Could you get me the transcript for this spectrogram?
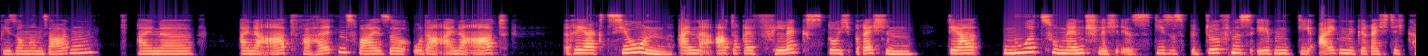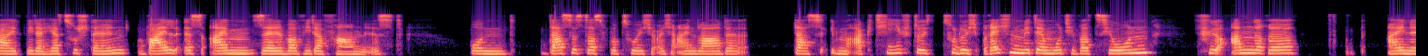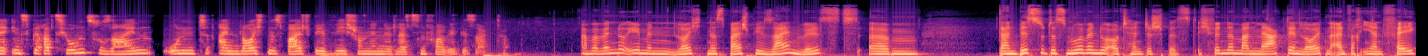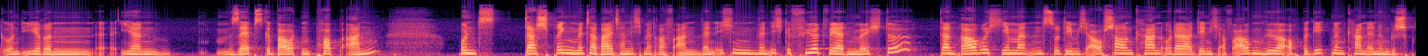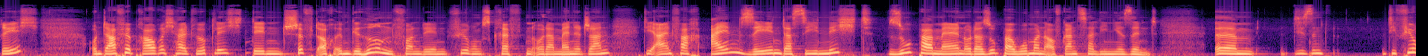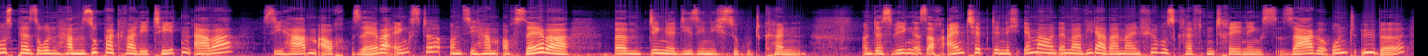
wie soll man sagen, eine, eine Art Verhaltensweise oder eine Art Reaktion, eine Art Reflex durchbrechen, der nur zu menschlich ist, dieses Bedürfnis eben die eigene Gerechtigkeit wiederherzustellen, weil es einem selber widerfahren ist. Und das ist das, wozu ich euch einlade, das eben aktiv durch, zu durchbrechen mit der Motivation für andere eine Inspiration zu sein und ein leuchtendes Beispiel, wie ich schon in der letzten Folge gesagt habe. Aber wenn du eben ein leuchtendes Beispiel sein willst, ähm, dann bist du das nur, wenn du authentisch bist. Ich finde, man merkt den Leuten einfach ihren Fake und ihren, äh, ihren selbstgebauten Pop an. Und da springen Mitarbeiter nicht mehr drauf an. Wenn ich, wenn ich geführt werden möchte, dann brauche ich jemanden, zu dem ich auch schauen kann oder den ich auf Augenhöhe auch begegnen kann in einem Gespräch. Und dafür brauche ich halt wirklich den Shift auch im Gehirn von den Führungskräften oder Managern, die einfach einsehen, dass sie nicht Superman oder Superwoman auf ganzer Linie sind. Ähm, die sind, die Führungspersonen haben super Qualitäten, aber sie haben auch selber Ängste und sie haben auch selber ähm, Dinge, die sie nicht so gut können. Und deswegen ist auch ein Tipp, den ich immer und immer wieder bei meinen Führungskräftentrainings sage und übe,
